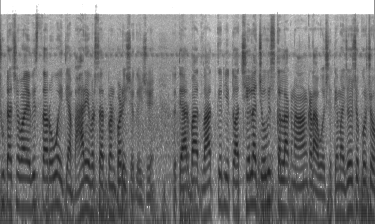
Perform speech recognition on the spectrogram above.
છૂટાછવાયા વિસ્તારો હોય ત્યાં ભારે વરસાદ પણ પડી શકે છે. તો ત્યારબાદ વાત કરીએ તો આ છેલ્લા ચોવીસ કલાકના આંકડાઓ છે. તેમાં જોઈ શકો છો,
